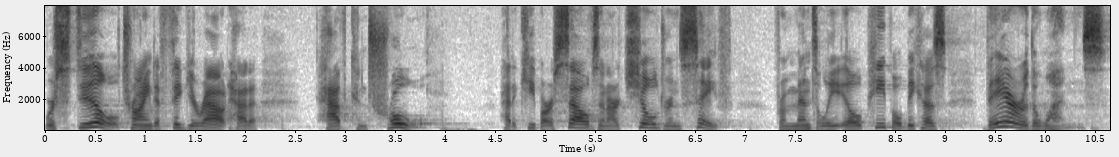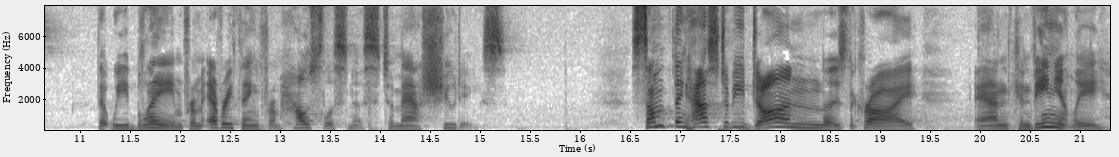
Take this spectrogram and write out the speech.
we're still trying to figure out how to have control, how to keep ourselves and our children safe from mentally ill people because they're the ones that we blame from everything from houselessness to mass shootings. Something has to be done, is the cry. And conveniently,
